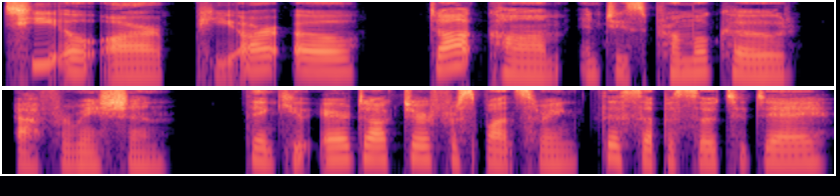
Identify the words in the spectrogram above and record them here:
T O R P R O.com and use promo code affirmation. Thank you, Air Doctor, for sponsoring this episode today.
